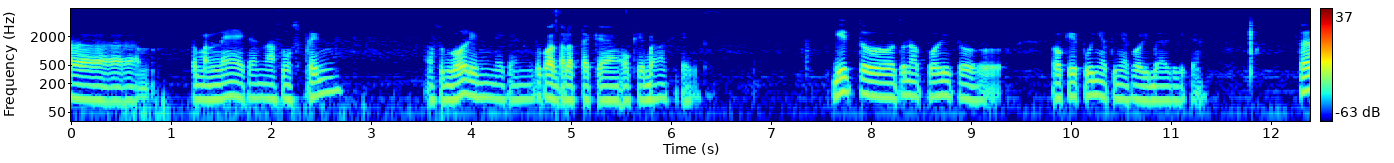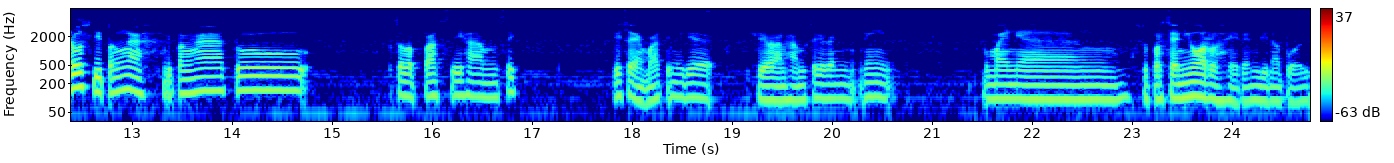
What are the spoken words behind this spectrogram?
uh, temennya ya kan langsung sprint langsung golin ya kan. Itu counter attack yang oke okay banget sih kayak gitu. Gitu tuh Napoli tuh. Oke okay, punya punya Koli Bali kan. Terus di tengah di tengah tuh selepas si Hamsik bisa yang banget ini dia kehilangan Hamsik kan. Ini pemain yang super senior lah ya kan di Napoli.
